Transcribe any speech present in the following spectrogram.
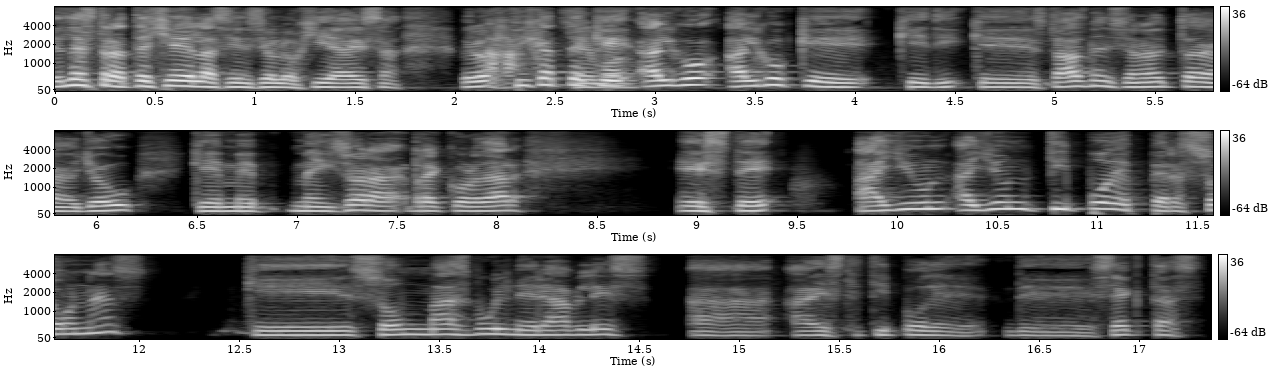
Es la estrategia de la cienciología esa. Pero Ajá, fíjate sí, que algo, algo que, que, que estabas mencionando ahorita, Joe, que me, me hizo recordar, este, hay un, hay un tipo de personas que son más vulnerables a, a este tipo de, de sectas.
